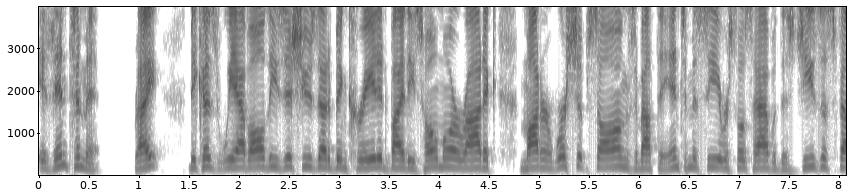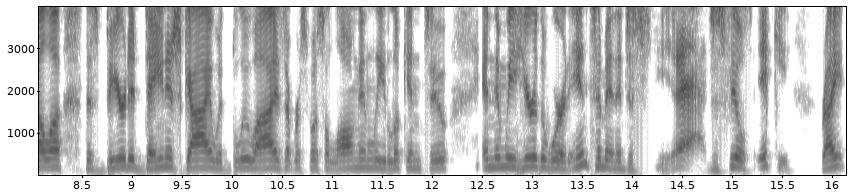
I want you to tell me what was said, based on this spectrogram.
is intimate, right? because we have all these issues that have been created by these homoerotic modern worship songs about the intimacy we're supposed to have with this Jesus fella, this bearded Danish guy with blue eyes that we're supposed to longingly look into. And then we hear the word intimate and it just, yeah, it just feels icky, right?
